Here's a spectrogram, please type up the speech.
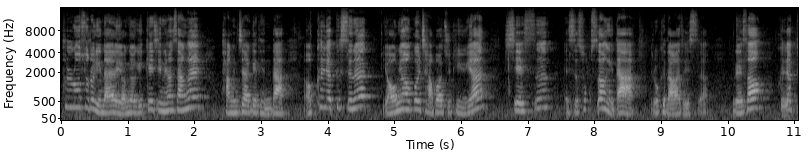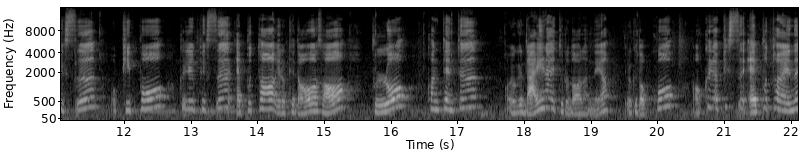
플롯으로 인하여 영역이 깨지는 현상을 방지하게 된다. 어, 클리어 픽스는 영역을 잡아주기 위한 CSS 속성이다. 이렇게 나와져 있어요. 그래서 클리어 픽스, 비포, 클리어 픽스, 애프터 이렇게 넣어서 블록, 컨텐트, 어, 여기 라인하이트로 넣어놨네요. 이렇게 넣고 어, 클리어 픽스 애프터에는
